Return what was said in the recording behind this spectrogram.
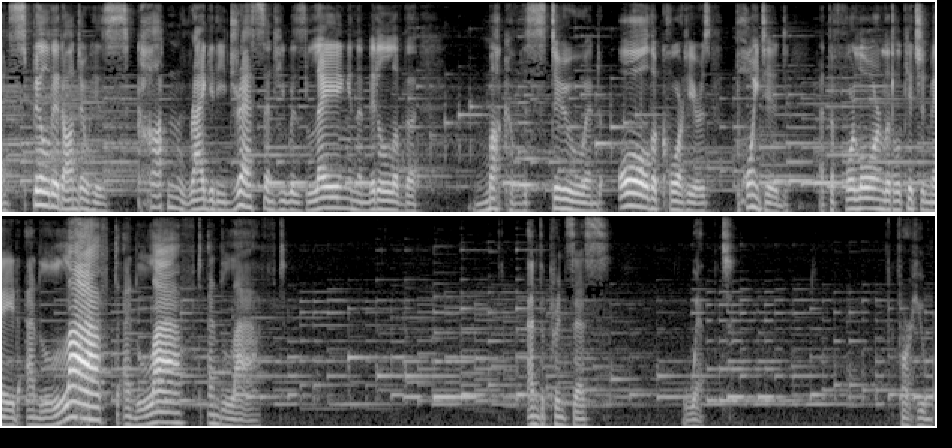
and spilled it onto his cotton raggedy dress, and he was laying in the middle of the muck of the stew, and all the courtiers pointed at the forlorn little kitchen maid and laughed and laughed and laughed. And the princess wept for hum-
